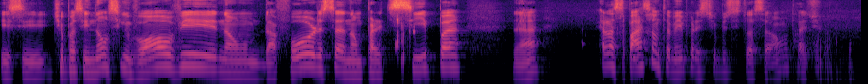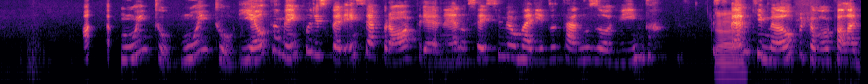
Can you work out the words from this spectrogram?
E se, tipo assim, não se envolve, não dá força, não participa, né? Elas passam também por esse tipo de situação, Tati? Muito, muito. E eu também por experiência própria, né? Não sei se meu marido está nos ouvindo. Ah. Espero que não, porque eu vou falar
